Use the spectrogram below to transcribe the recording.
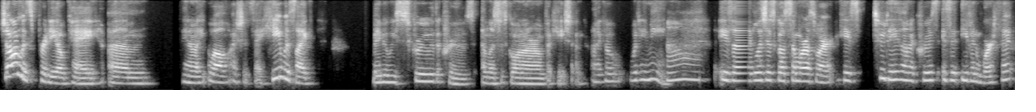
John was pretty okay. Um you know well i should say he was like maybe we screw the cruise and let's just go on our own vacation. I go, what do you mean? Oh. He's like, let's just go somewhere else where he's two days on a cruise. Is it even worth it?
